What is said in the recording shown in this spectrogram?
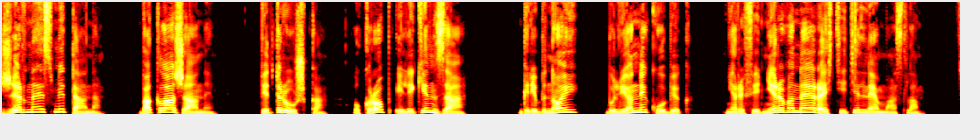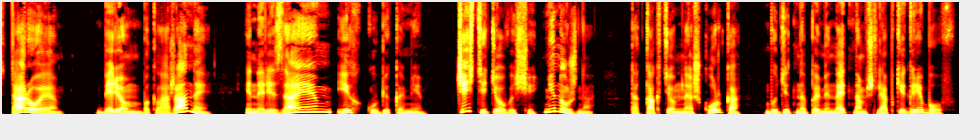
жирная сметана, баклажаны, петрушка, укроп или кинза, грибной бульонный кубик, нерафинированное растительное масло. Второе. Берем баклажаны и нарезаем их кубиками. Чистить овощи не нужно, так как темная шкурка будет напоминать нам шляпки грибов.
